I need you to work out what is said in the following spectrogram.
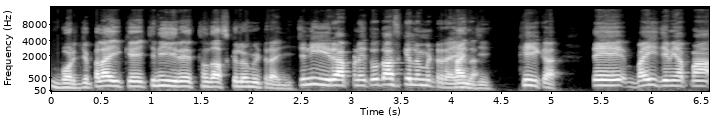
ਬੁਰਜ ਭਲਾਈ ਕੇ ਝਨੀਰ ਇੱਥੋਂ 10 ਕਿਲੋਮੀਟਰ ਹੈ ਜੀ। ਝਨੀਰ ਆਪਣੇ ਤੋਂ 10 ਕਿਲੋਮੀਟਰ ਜਾਂਦਾ। ਹਾਂਜੀ। ਠੀਕ ਆ। ਤੇ ਬਾਈ ਜਿਵੇਂ ਆਪਾਂ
